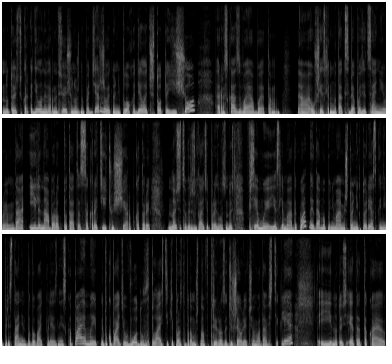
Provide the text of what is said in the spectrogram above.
Ну, то есть крокодила, наверное, все еще нужно поддерживать, но неплохо делать что-то еще, рассказывать рассказывая об этом, а, уж если мы так себя позиционируем, да, или наоборот пытаться сократить ущерб, который носится в результате производства. То есть все мы, если мы адекватные, да, мы понимаем, что никто резко не перестанет добывать полезные ископаемые, покупать воду в пластике просто потому, что она в три раза дешевле, чем вода в стекле. И, ну, то есть это такая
